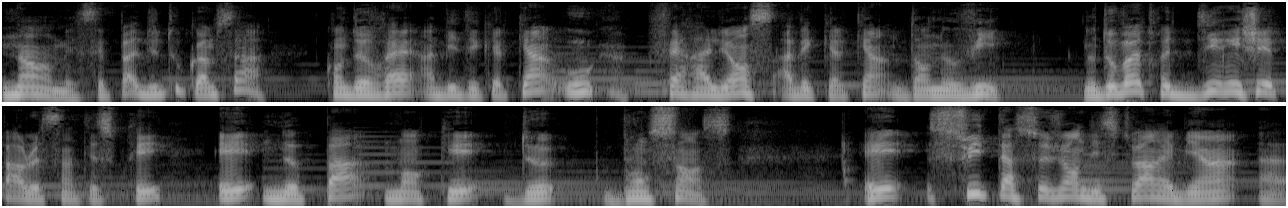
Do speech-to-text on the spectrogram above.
Non, mais c'est pas du tout comme ça qu'on devrait inviter quelqu'un ou faire alliance avec quelqu'un dans nos vies. Nous devons être dirigés par le Saint-Esprit et ne pas manquer de bon sens. Et suite à ce genre d'histoire, eh bien, euh,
